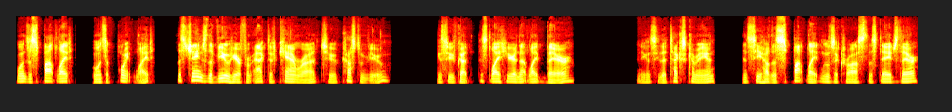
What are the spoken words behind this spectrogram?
One's a spotlight, one's a point light. Let's change the view here from active camera to custom view. You can see we've got this light here and that light there. And you can see the text coming in and see how the spotlight moves across the stage there.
